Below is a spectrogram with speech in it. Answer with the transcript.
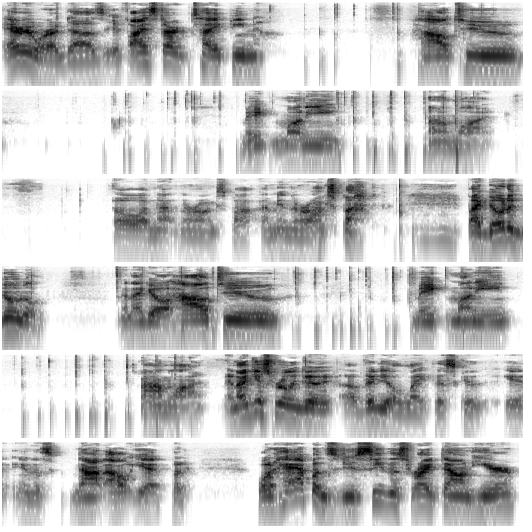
everywhere does. If I start typing how to make money online, oh, I'm not in the wrong spot. I'm in the wrong spot. If I go to Google and I go how to make money online, and I just really did a video like this and it's not out yet, but what happens, do you see this right down here?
